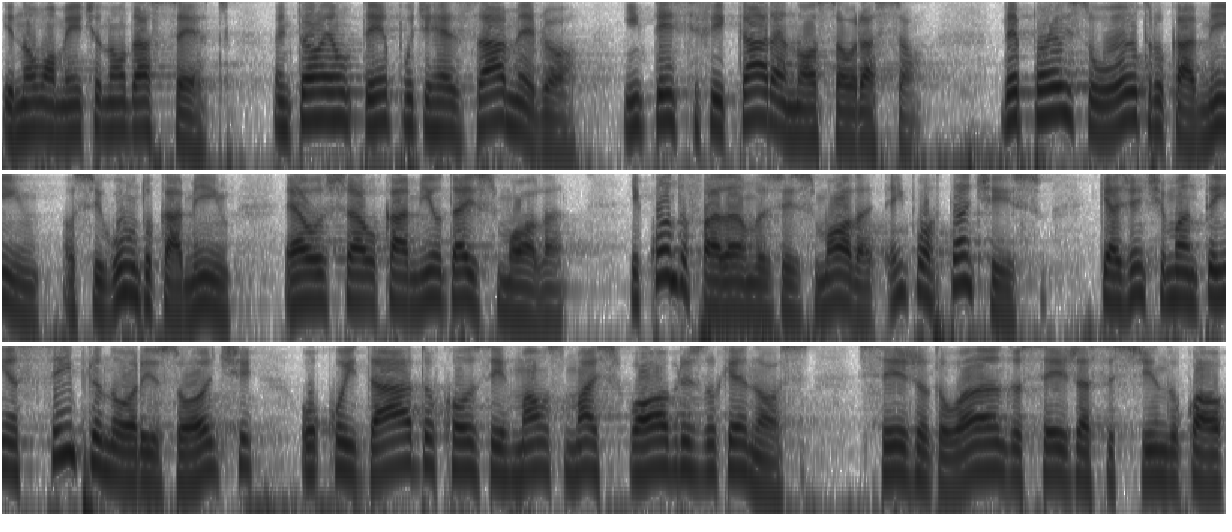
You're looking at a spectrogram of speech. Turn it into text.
e normalmente não dá certo. Então é um tempo de rezar melhor, intensificar a nossa oração. Depois, o outro caminho, o segundo caminho, é o, o caminho da esmola. E quando falamos de esmola, é importante isso, que a gente mantenha sempre no horizonte o cuidado com os irmãos mais pobres do que nós, seja doando, seja assistindo com,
